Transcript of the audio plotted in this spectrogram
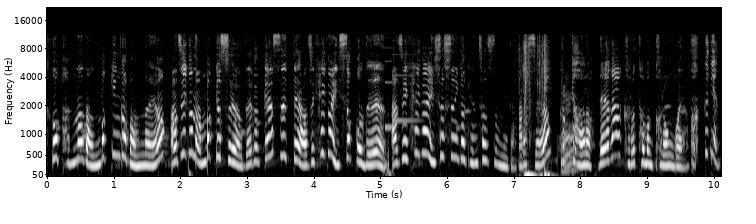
그거 밤낮 안 바뀐 거 맞나요? 아직은 안 바뀌었어요. 내가 깼을 때 아직 해가 있었거든. 아직 해가 있었으니까 괜찮습니다. 알았어요? 그렇게 알아. 내가 그렇다면 그런 거야. 어, 그냥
